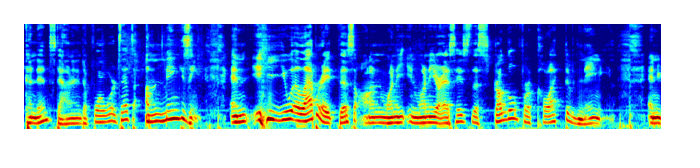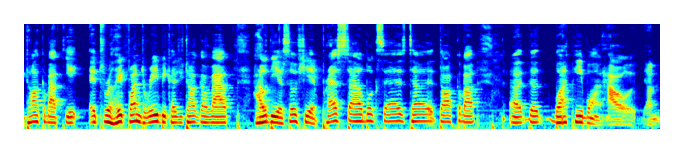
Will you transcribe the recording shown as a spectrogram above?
condensed down into four words. That's amazing. And you elaborate this on one in one of your essays, the struggle for collective naming. And you talk about the. It's really fun to read because you talk about how the Associated Press style book says to talk about uh, the black people and how um,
